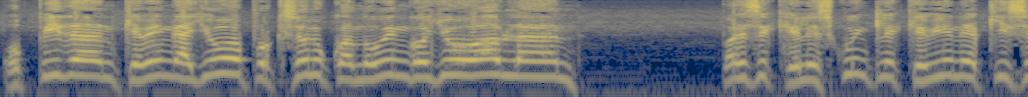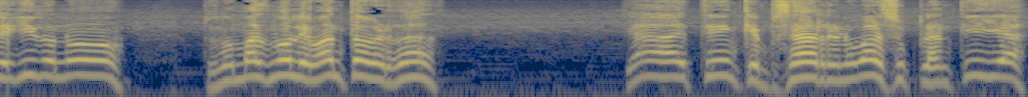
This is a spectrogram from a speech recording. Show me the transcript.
O pidan que venga yo, porque solo cuando vengo yo hablan. Parece que el escuincle que viene aquí seguido no, pues nomás no levanta, ¿verdad? Ya tienen que empezar a renovar su plantilla.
